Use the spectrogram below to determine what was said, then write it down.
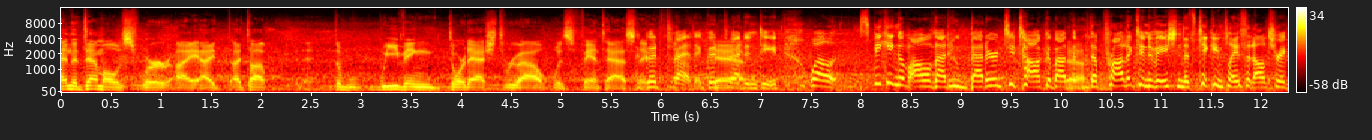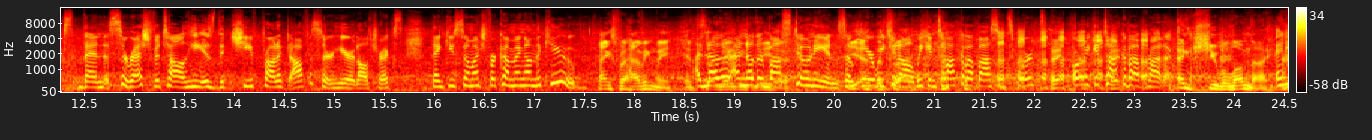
And the demos were, I, I, I thought, the weaving DoorDash throughout was fantastic. A good thread, a good yeah. thread indeed. Well, speaking of all of that, who better to talk about yeah. the, the, product innovation that's taking place at Alteryx than Suresh Vittal. He is the Chief Product Officer here at Alteryx. Thank you so much for coming on theCUBE. Thanks for having me. It's another another Bostonian, so yeah, here we can right. all, we can talk about Boston sports, or we can talk about product. And CUBE alumni. And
